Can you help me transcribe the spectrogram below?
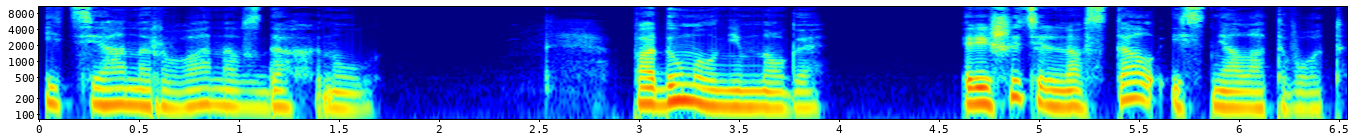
и Тиан рвано вздохнул. Подумал немного, решительно встал и снял отвод.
